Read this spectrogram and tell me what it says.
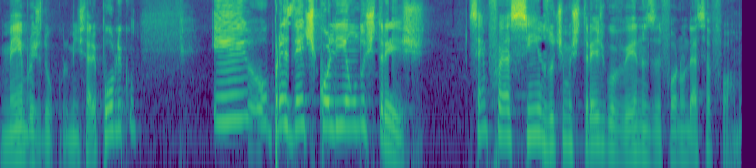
membros do Ministério Público, e o presidente escolhia um dos três. Sempre foi assim, os últimos três governos foram dessa forma.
